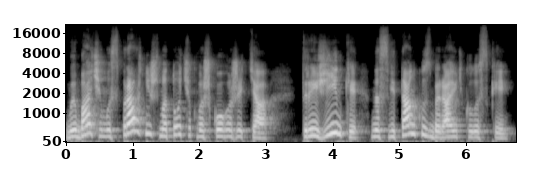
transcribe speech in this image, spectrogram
ми бачимо справжній шматочок важкого життя. Три жінки на світанку збирають колоски.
